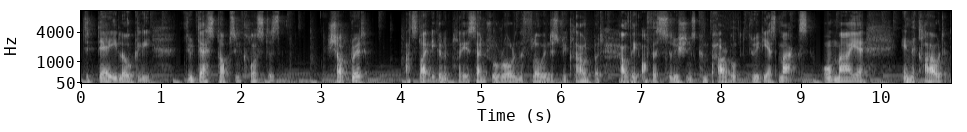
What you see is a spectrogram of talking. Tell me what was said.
today locally through desktops and clusters. ShotGrid that's likely going to play a central role in the Flow Industry Cloud, but how they offer solutions comparable to 3ds Max or Maya in the cloud,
